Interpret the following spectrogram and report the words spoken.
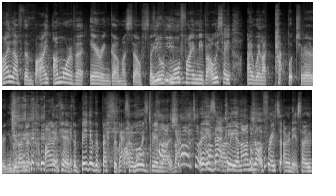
I love them, but I, I'm more of an earring girl myself. So Really? you'll more find me. But I always say I wear like Pat Butcher earrings. You know, I don't, I don't care. The bigger, the better. That's I how I've always love been Pat. like that. exactly, and I'm not afraid to own it. So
